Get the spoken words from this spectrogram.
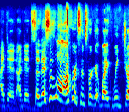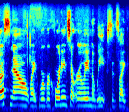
I did, I did. So this is a little awkward since we're like we just now like we're recording so early in the week. So it's like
